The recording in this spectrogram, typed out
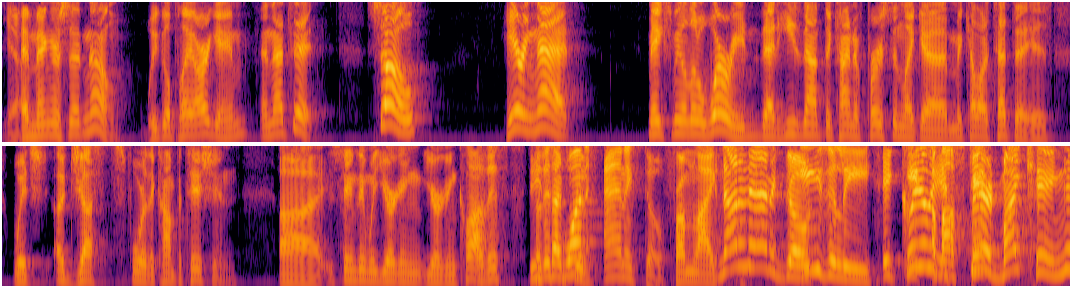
Yeah. And Wenger said, "No, we go play our game, and that's it." So, hearing that makes me a little worried that he's not the kind of person like uh, Mikel Arteta is, which adjusts for the competition. Uh, same thing with Jurgen Jurgen Klopp. so this, so this one of anecdote from like not an anecdote. easily It clearly about it scared my king,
